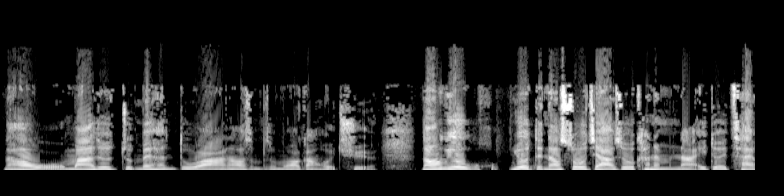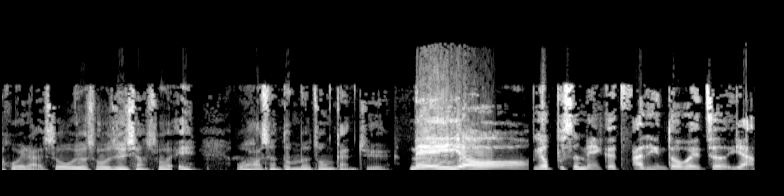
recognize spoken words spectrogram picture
然后我妈就准备很多啊，然后什么什么我要赶回去。然后又又等到收假的时候，看你们拿一堆菜回来的时候，我有时候就想说，哎，我好像都没有这种感觉。没有，又不是每个家庭都会这样，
